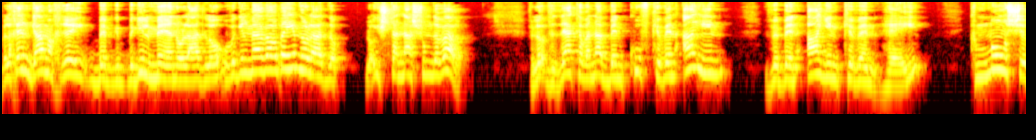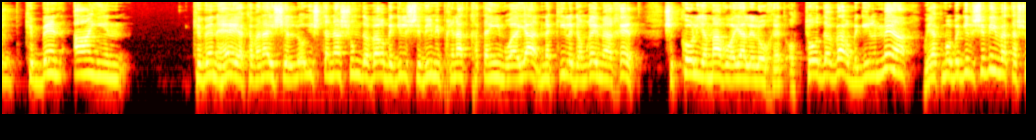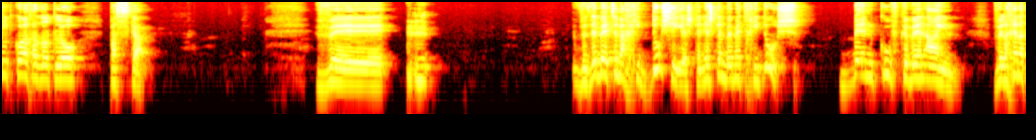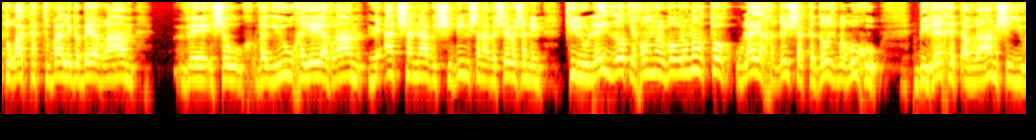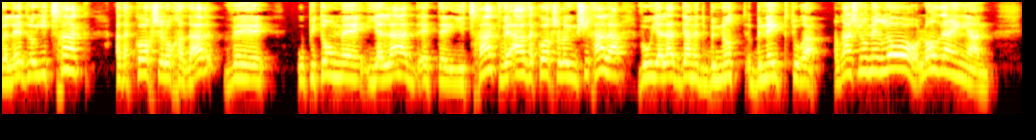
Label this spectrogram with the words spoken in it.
ולכן גם אחרי, בגיל 100 נולד לו, ובגיל 140 נולד לו. לא השתנה שום דבר. ולא, וזה הכוונה בין קוף כבן עין ובין עין כבן ה', כמו שכבן עין כבן ה', הכוונה היא שלא השתנה שום דבר בגיל 70 מבחינת חטאים, הוא היה נקי לגמרי מהחטא, שכל ימיו הוא היה ללא חטא, אותו דבר בגיל 100 הוא היה כמו בגיל 70 והתשות כוח הזאת לא פסקה. ו... וזה בעצם החידוש שיש כאן, יש כאן באמת חידוש. בין קוף כבין עין. ולכן התורה כתבה לגבי אברהם, ויהיו חיי אברהם מעט שנה ושבעים שנה ושבע שנים. כי לולי זאת יכולנו לבוא ולומר, טוב, אולי אחרי שהקדוש ברוך הוא בירך את אברהם שייוולד לו יצחק, אז הכוח שלו חזר, והוא פתאום אה, ילד את אה, יצחק, ואז הכוח שלו המשיך הלאה, והוא ילד גם את בנות, בני קטורה. אז רש"י אומר, לא, לא זה העניין.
